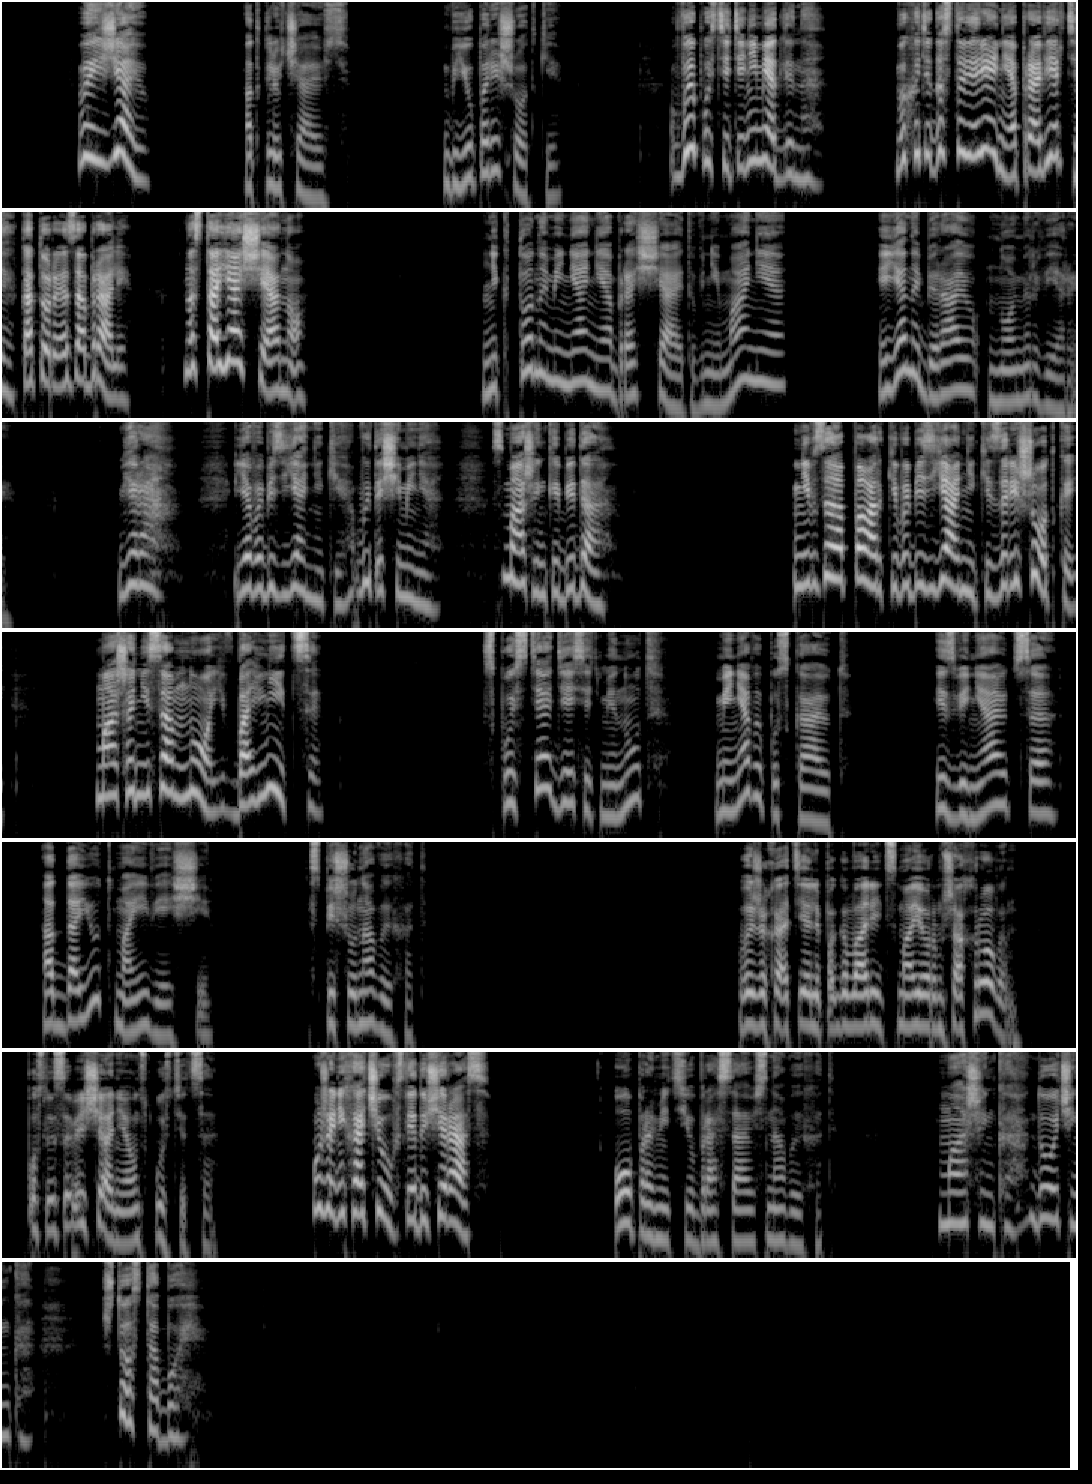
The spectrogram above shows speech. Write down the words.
Выезжаю. Отключаюсь. Бью по решетке. Выпустите немедленно. Вы хоть удостоверение проверьте, которое забрали. Настоящее оно. Никто на меня не обращает внимания, и я набираю номер Веры. «Вера, я в обезьяннике, вытащи меня. С Машенькой беда. Не в зоопарке, в обезьяннике, за решеткой. Маша не со мной, в больнице. Спустя десять минут меня выпускают, извиняются, отдают мои вещи. Спешу на выход. «Вы же хотели поговорить с майором Шахровым? После совещания он спустится». «Уже не хочу, в следующий раз». Опрометью бросаюсь на выход. «Машенька, доченька, что с тобой?»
